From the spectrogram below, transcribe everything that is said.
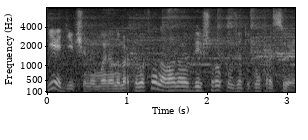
є дівчина, у мене номер телефону, але вона більше року вже тут не працює.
